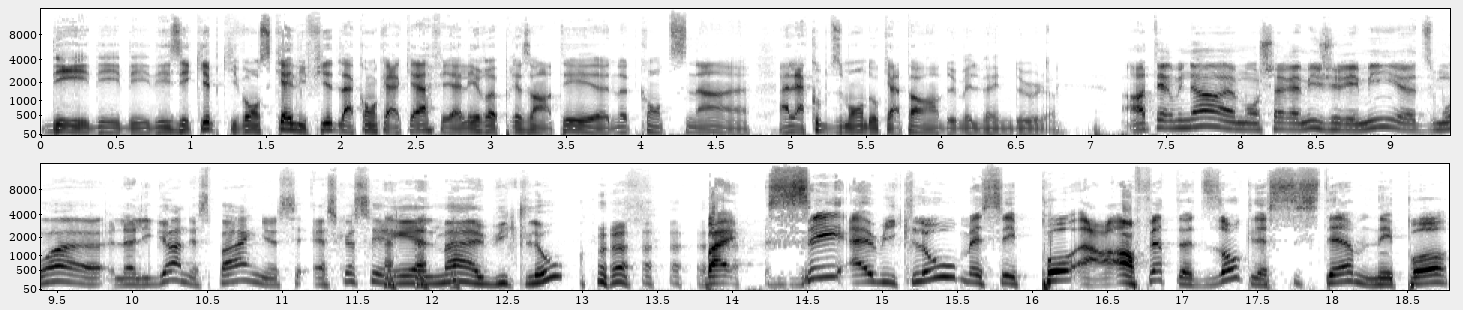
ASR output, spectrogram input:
des, des, équipes qui vont se qualifier de la CONCACAF et aller représenter notre continent à la Coupe du Monde au Qatar en 2022. Là. En terminant, euh, mon cher ami Jérémy, euh, dis-moi, euh, la Liga en Espagne, est-ce que c'est réellement à huis clos? ben, c'est à huis clos, mais c'est pas... en fait, disons que le système n'est pas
